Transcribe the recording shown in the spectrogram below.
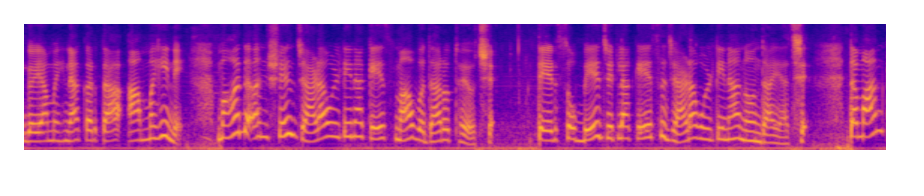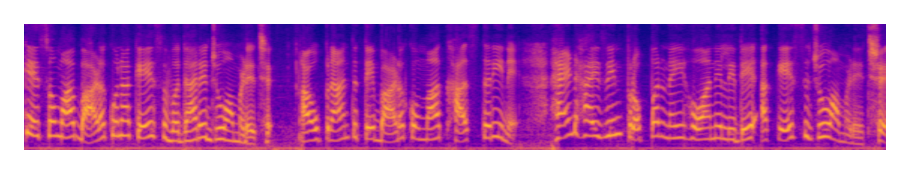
ગયા મહિના કરતાં આ મહિને મહદ અંશે ઝાડા ઉલટીના કેસમાં વધારો થયો છે. તેરસો બે જેટલા કેસ ઝાડા ઉલટીના નોંધાયા છે. તમામ કેસોમાં બાળકોના કેસ વધારે જોવા મળે છે. આ ઉપરાંત તે બાળકોમાં ખાસ કરીને હેન્ડ હાઇજીન પ્રોપર નહીં હોવાને લીધે આ કેસ જોવા મળે છે.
